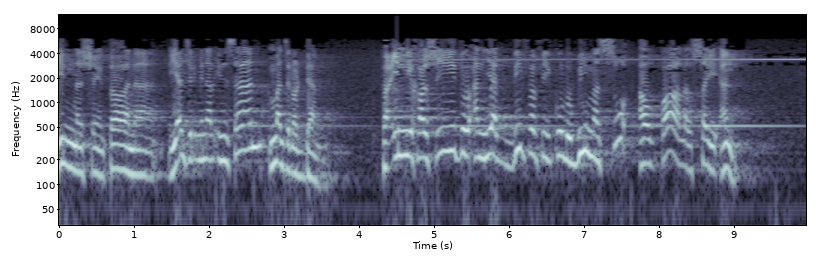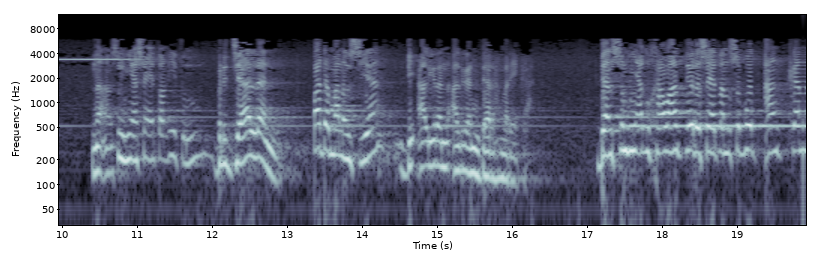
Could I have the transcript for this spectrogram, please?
inna syaitana yajri minal insan majrad dam. Fa inni khasyitu an yakdhifa fi qulubi masu' au qala syai'an. Nah, sungguhnya syaitan itu berjalan pada manusia di aliran-aliran darah mereka. Dan sungguhnya aku khawatir syaitan tersebut akan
